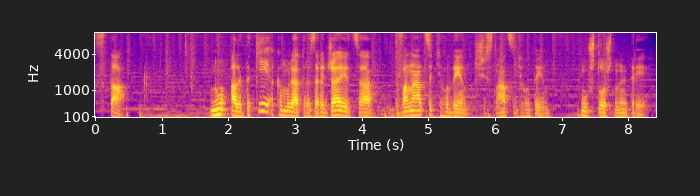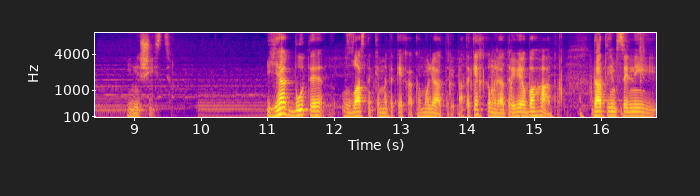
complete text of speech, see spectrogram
100. Ну, але такі акумулятори заряджаються 12 годин, 16 годин. Ну ж точно не 3 і не 6. Як бути власниками таких акумуляторів? А таких акумуляторів є багато. Дати їм сильний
